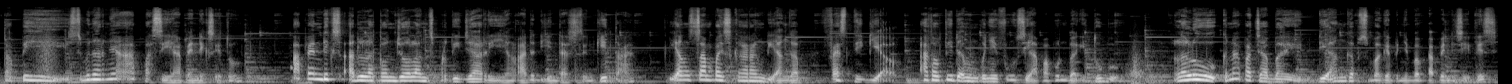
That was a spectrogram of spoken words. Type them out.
Tapi sebenarnya apa sih appendix itu? Appendix adalah tonjolan seperti jari yang ada di intestin kita yang sampai sekarang dianggap vestigial atau tidak mempunyai fungsi apa pun bagi tubuh. Lalu, kenapa cabai dianggap sebagai penyebab appendicitis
